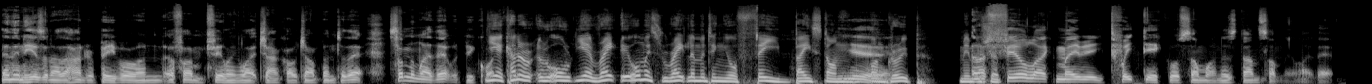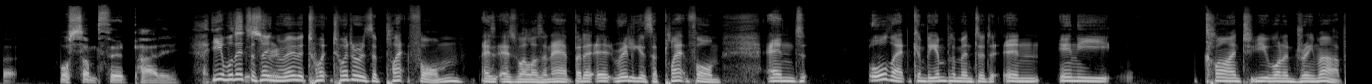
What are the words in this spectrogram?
And then here's another hundred people. And if I'm feeling like junk, I'll jump into that. Something like that would be quite yeah, good. kind of, or yeah, rate almost rate limiting your feed based on Yeah. on group Membership. And I feel like maybe TweetDeck or someone has done something like that, but or some third party. yeah, well, that's the thing. Remember, tw- Twitter is a platform as as well as an app, but it, it really is a platform, and all that can be implemented in any client you want to dream up.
